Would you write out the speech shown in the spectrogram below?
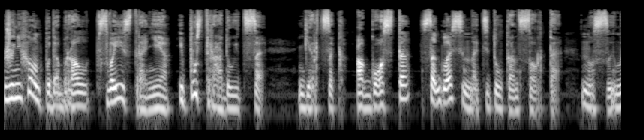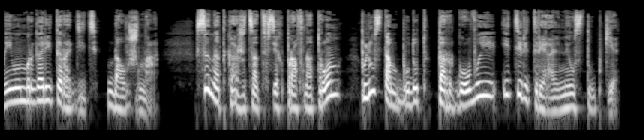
Жениха он подобрал в своей стране, и пусть радуется. Герцог Агоста согласен на титул консорта, но сына ему Маргарита родить должна. Сын откажется от всех прав на трон, плюс там будут торговые и территориальные уступки.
